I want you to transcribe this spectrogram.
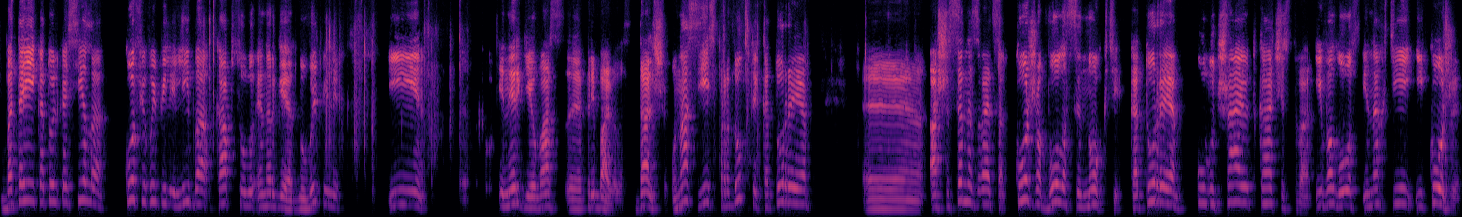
Батарейка только села, кофе выпили, либо капсулу энергии одну выпили, и э, энергия у вас э, прибавилась. Дальше. У нас есть продукты, которые э, HSN называется кожа, волосы, ногти, которые улучшают качество и волос, и ногтей, и кожи.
